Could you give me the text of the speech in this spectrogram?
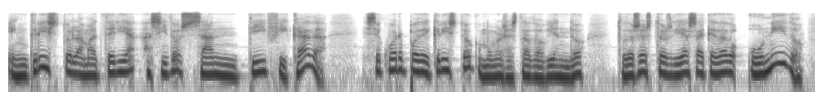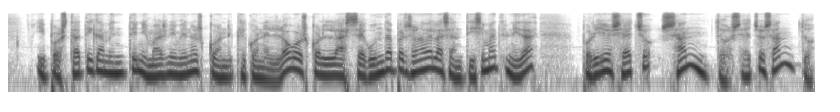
en Cristo la materia ha sido santificada. Ese cuerpo de Cristo, como hemos estado viendo todos estos días, ha quedado unido hipostáticamente ni más ni menos que con el Logos, con la segunda persona de la Santísima Trinidad. Por ello se ha hecho santo, se ha hecho santo.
